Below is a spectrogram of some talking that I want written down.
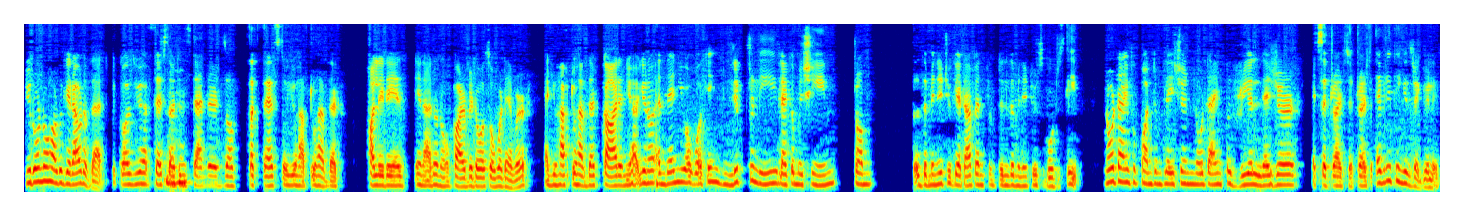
You don't know how to get out of that because you have set certain standards of success. So you have to have that holidays in, I don't know, Barbados or whatever. And you have to have that car and you have, you know, and then you are working literally like a machine from the minute you get up and till the minute you go to sleep. No time for contemplation, no time for real leisure, etc., etc. Everything is regulated.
